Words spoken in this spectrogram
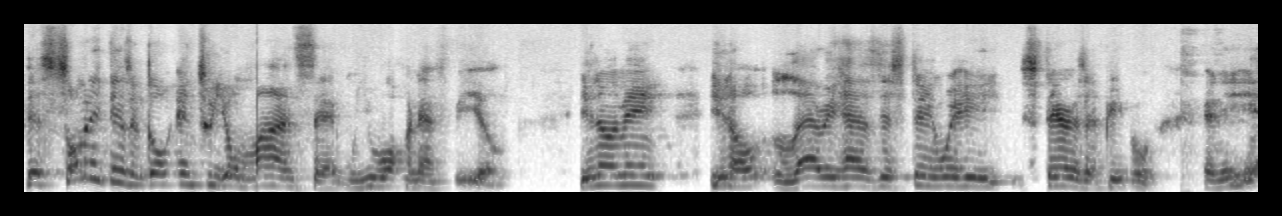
there's so many things that go into your mindset when you walk on that field. You know what I mean? You know, Larry has this thing where he stares at people and he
